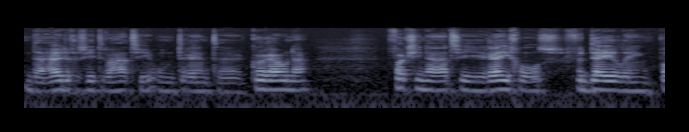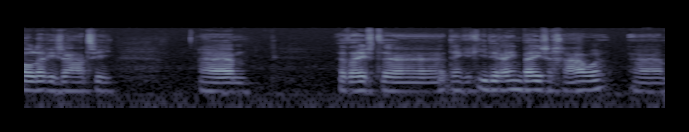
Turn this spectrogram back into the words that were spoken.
de huidige situatie omtrent uh, corona, vaccinatie, regels, verdeling, polarisatie. Ehm, dat heeft denk ik iedereen bezig gehouden. Ehm,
